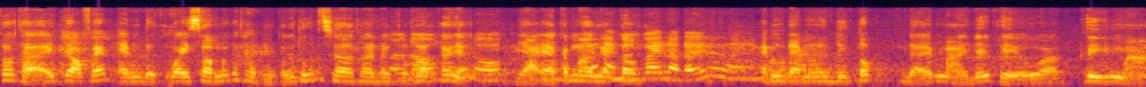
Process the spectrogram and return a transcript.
Có thể cho phép em được quay sơ mấy cái thùng tủ thuốc sơ thôi được không? Được, cũng dạ, dạ, dạ cảm ơn nha cô. mình quay là để ờ, Em đang lên YouTube để mà giới thiệu ờ, khi mà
